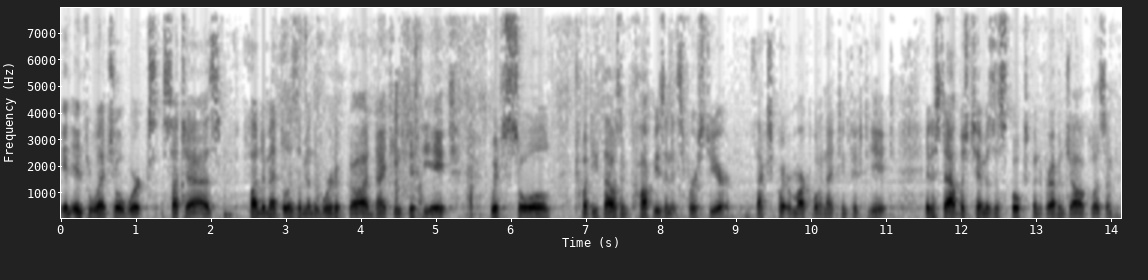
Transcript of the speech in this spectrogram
in influential works such as Fundamentalism and the Word of God, 1958, which sold 20,000 copies in its first year. It's actually quite remarkable in 1958. It established him as a spokesman for evangelicalism.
